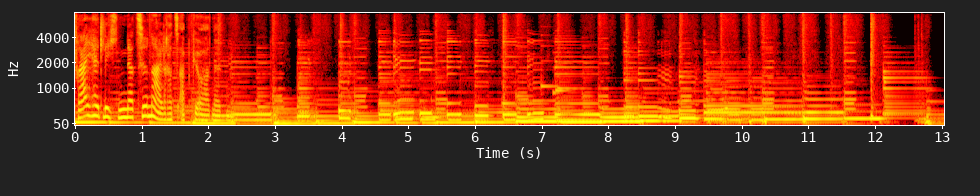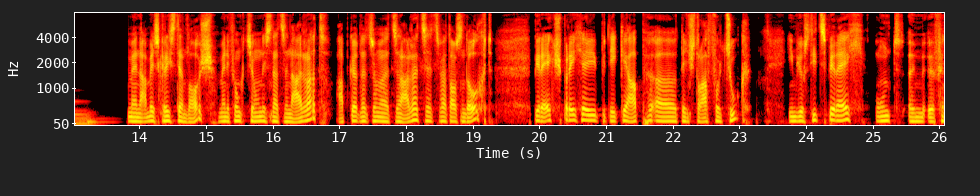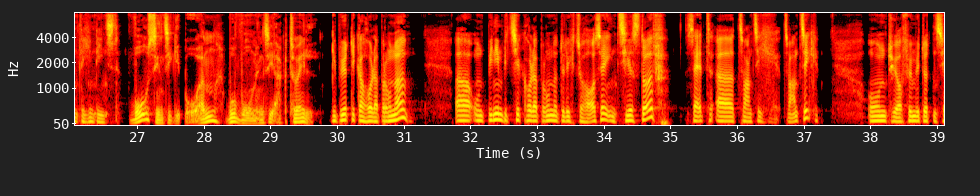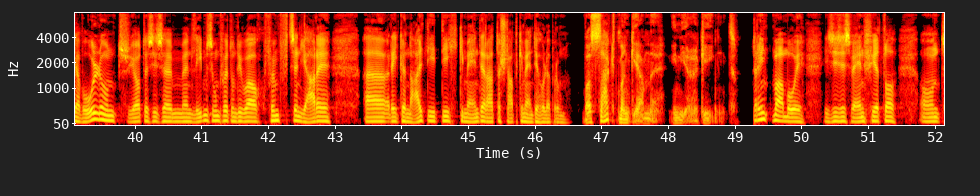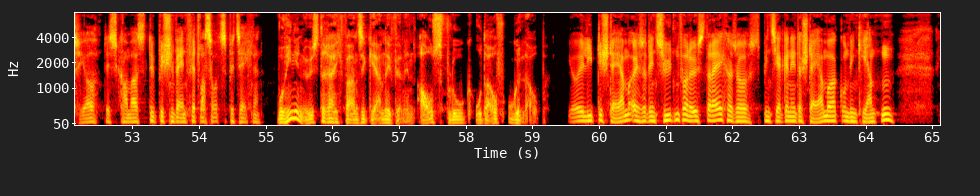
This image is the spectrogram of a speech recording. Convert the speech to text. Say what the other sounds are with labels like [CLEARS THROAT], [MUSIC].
freiheitlichen Nationalratsabgeordneten. Mein Name ist Christian Lausch. Meine Funktion ist Nationalrat, Abgeordneter zum Nationalrat seit 2008. Bereichssprecher, ich bedecke ab äh, den Strafvollzug im Justizbereich und im öffentlichen Dienst. Wo sind Sie geboren? Wo wohnen Sie aktuell? Gebürtiger Hollerbrunner äh, und bin im Bezirk Hollerbrunn natürlich zu Hause in Ziersdorf seit äh, 2020 und ja, fühle mich dort sehr wohl und ja, das ist mein Lebensumfeld und ich war auch 15 Jahre äh, regional tätig, Gemeinderat der Stadtgemeinde Hollerbrunn. Was sagt man gerne in Ihrer Gegend? Trinkt man einmal. Es ist das Weinviertel und ja, das kann man als typischen Weinviertlersatz bezeichnen. Wohin in Österreich fahren Sie gerne für einen Ausflug oder auf Urlaub? Ja, ich liebe die Steiermark, also den Süden von Österreich. Also ich bin sehr gerne in der Steiermark und in Kärnten.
